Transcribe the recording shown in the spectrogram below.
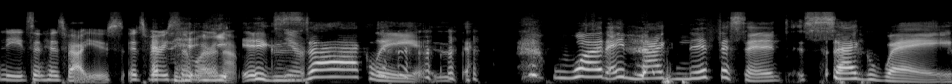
needs and his values. It's very similar in Ye- that. Exactly. what a magnificent segue.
